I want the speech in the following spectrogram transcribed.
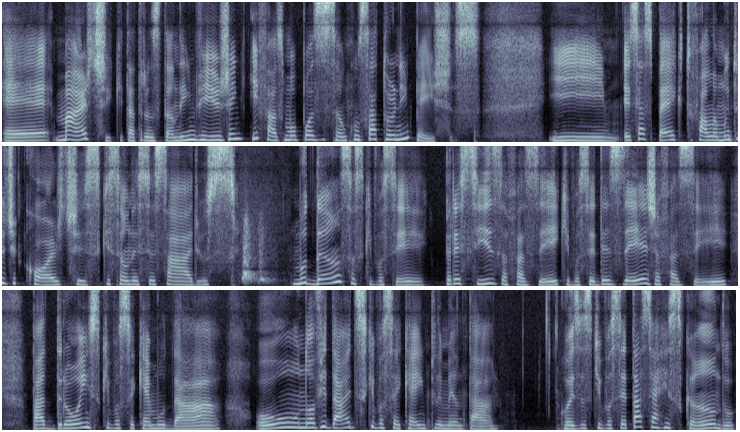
é Marte, que está transitando em Virgem e faz uma oposição com Saturno em Peixes. E esse aspecto fala muito de cortes que são necessários, mudanças que você precisa fazer, que você deseja fazer, padrões que você quer mudar ou novidades que você quer implementar coisas que você está se arriscando,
